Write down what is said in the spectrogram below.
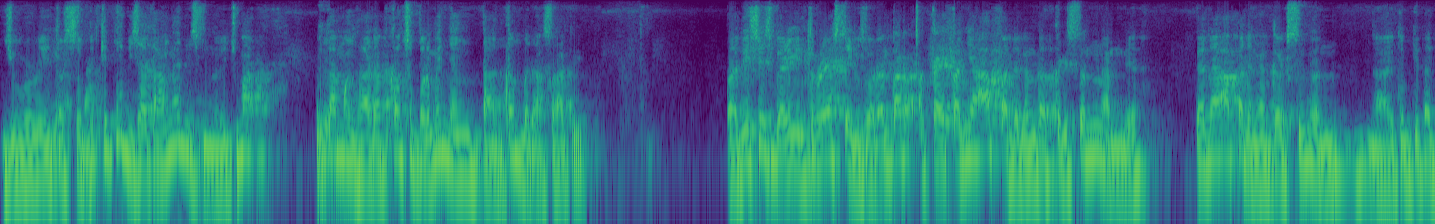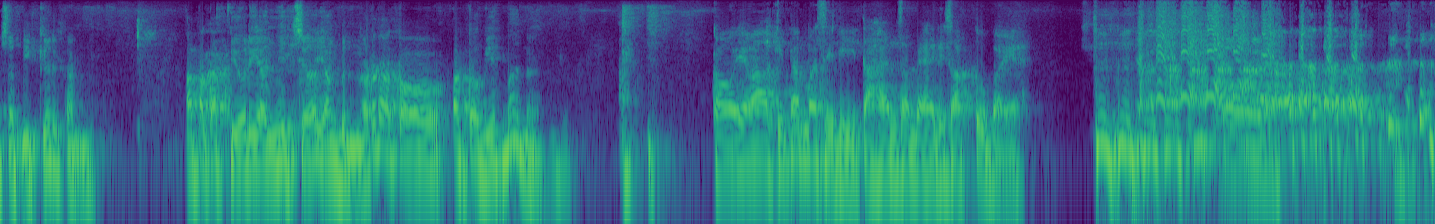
jewelry tersebut, kita bisa tangani sebenarnya. Cuma kita mengharapkan Superman yang datang pada saat itu. But this is very interesting. So, ntar kaitannya apa dengan kekristenan ya? Karena apa dengan kekristenan? Nah itu kita bisa pikirkan. Apakah teori yang Nietzsche yang benar atau atau gimana? Kalau yang Alkitab masih ditahan sampai hari Sabtu, Pak ya? oh.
